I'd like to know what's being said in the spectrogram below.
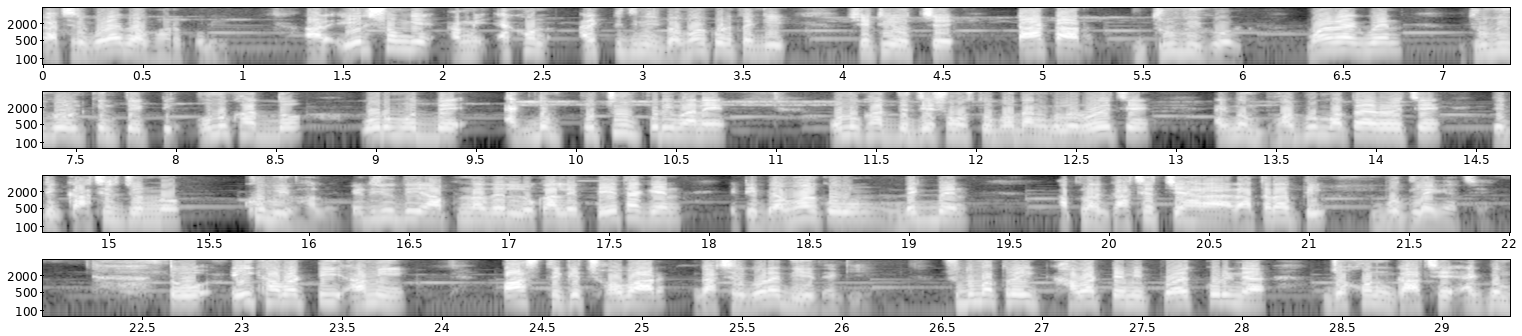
গাছের গোড়ায় ব্যবহার করি। আর এর সঙ্গে আমি এখন আরেকটি জিনিস ব্যবহার করে থাকি, সেটি হচ্ছে টাটার ধ্রুবি গোল্ড। মনে রাখবেন, ধ্রুবি গোল্ড কিন্তু একটি অনুখাদ্য। ওর মধ্যে একদম প্রচুর পরিমাণে অনুখাদ্যের যে সমস্ত উপাদানগুলো রয়েছে, একদম ভরপুর মাত্রায় রয়েছে, যেটি গাছের জন্য খুবই ভালো। এটি যদি আপনাদের লোকালে পেয়ে থাকেন, এটি ব্যবহার করুন, দেখবেন আপনার গাছের চেহারা রাতারাতি বদলে গেছে। তো এই খাবারটি আমি পাঁচ থেকে ছবার গাছের গোড়ায় দিয়ে থাকি। শুধুমাত্র এই খাবারটি আমি প্রয়োগ করি না, যখন গাছে একদম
